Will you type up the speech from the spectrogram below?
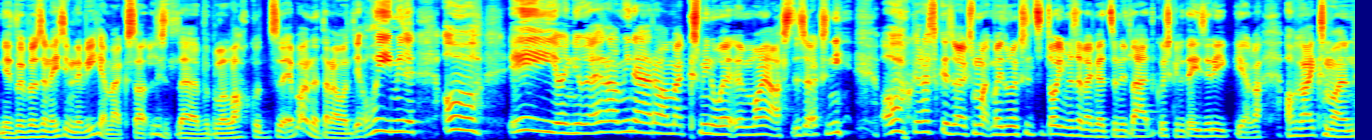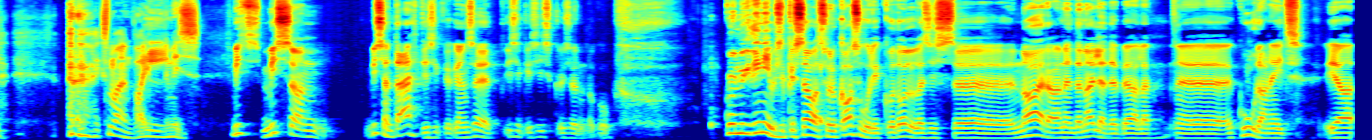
nii et võib-olla see on esimene vihje, Max, sa lihtsalt läheb, võib-olla lahkud Ebane tänavalt ja oi, mille, aa, ei, on ju, ära mine ära, Max, minu eh, majast ja see oleks nii, ah, kui raske see oleks, ma ma ei tuleks üldse toime sellega, et sa nüüd lähed kuskile teise riiki, aga, aga eks ma olen, eks ma olen valmis mis, mis on, mis on tähtis ikkagi on see, et isegi siis, kui see on nagu, kui on mingid inimesed, kes saavad sulle kasulikud olla, siis äh, naera nende naljade peale äh,, kuula neid ja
